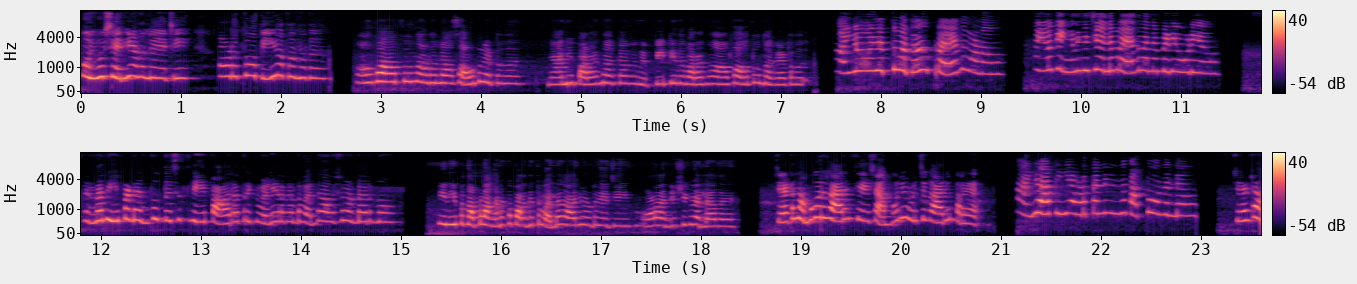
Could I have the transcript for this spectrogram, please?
അയ്യോ ശരിയാണല്ലോ ചേച്ചി. അവിടുത്തെ തീ കത്തുന്നത്. ആ ഭാഗത്തു നിന്നാണല്ലോ ആ സൗണ്ട് കേട്ടത്. ഞാൻ ഈ പറയുന്നതൊക്കെ റിപ്പീറ്റ് ചെയ്ത് പറയുന്നത് ആ ഭാഗത്തു നിന്നാണ് കേട്ടത് എന്നാൽ ഈ പെണ്ണ് എന്ത് ഉദ്ദേശത്തിൽ ഈ പാരാത്രിക്ക് വെളിയിറങ്ങേണ്ട വല്ല ആവശ്യം ഉണ്ടായിരുന്നോ? ഇനിയിപ്പോ നമ്മൾ അങ്ങനെയൊക്കെ പറഞ്ഞിട്ട് വല്ല കാര്യമുണ്ട് ചേച്ചി? ഓളെ അന്വേഷിക്കുമല്ലാതെ ചേട്ടാ നമുക്കൊരു കാര്യം ചെയ്യാം. ശമ്പൂരി വിളിച്ച് കാര്യം പറയാം. ചേട്ടാ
